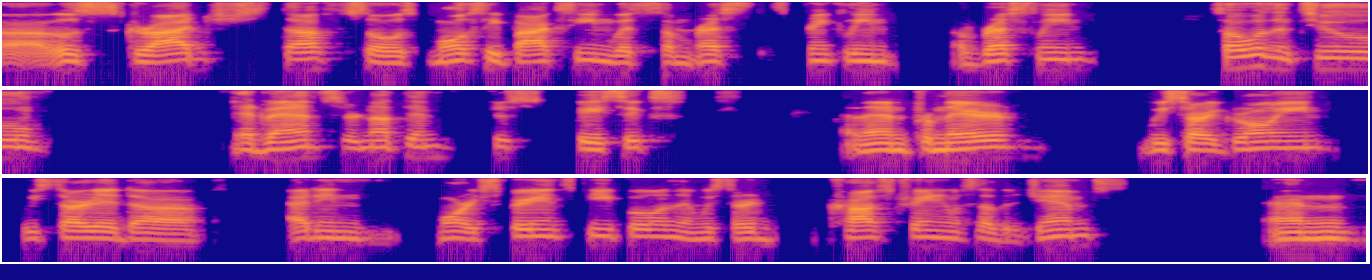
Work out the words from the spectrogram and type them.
Uh, it was garage stuff, so it was mostly boxing with some rest sprinkling of wrestling. So it wasn't too advanced or nothing, just basics. And then from there, we started growing. We started uh, adding more experienced people, and then we started cross training with other gyms. And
